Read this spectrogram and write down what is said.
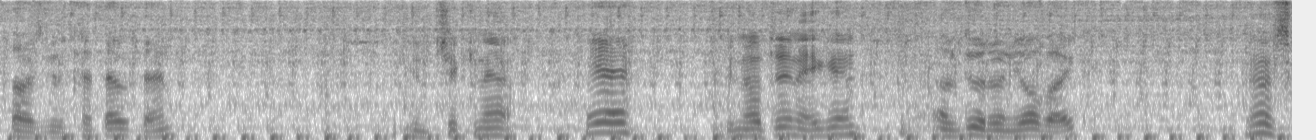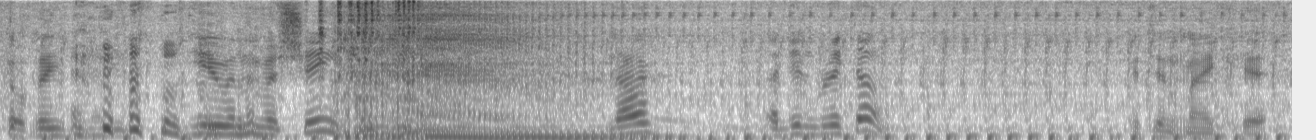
Thought I was going to cut out then. You can chicken out. Yeah. You're not doing it again. I'll do it on your bike. No, it's got to be you and the machine. No, I didn't break down. it didn't make it.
